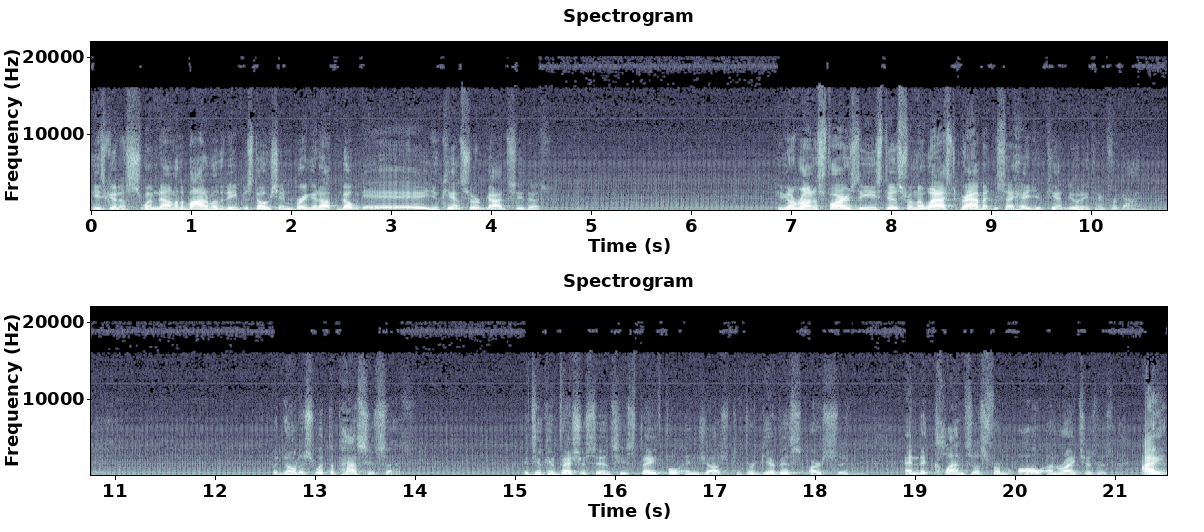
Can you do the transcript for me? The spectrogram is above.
He's going to swim down to the bottom of the deepest ocean, bring it up, go, hey, you can't serve God. See this? He's going to run as far as the east is from the west, grab it, and say, hey, you can't do anything for God. But notice what the passage says. If you confess your sins, he's faithful and just to forgive us our sin and to cleanse us from all unrighteousness. I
